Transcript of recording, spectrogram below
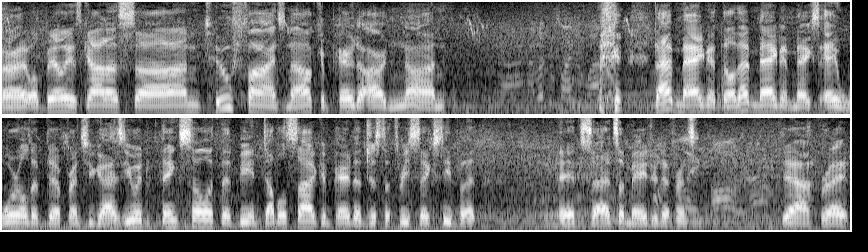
All right, well, Bailey's got us on two finds now compared to our none. That magnet though, that magnet makes a world of difference, you guys. You would think so with it being double side compared to just a 360, but it's uh, it's a major difference. Like all around. Yeah, right.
